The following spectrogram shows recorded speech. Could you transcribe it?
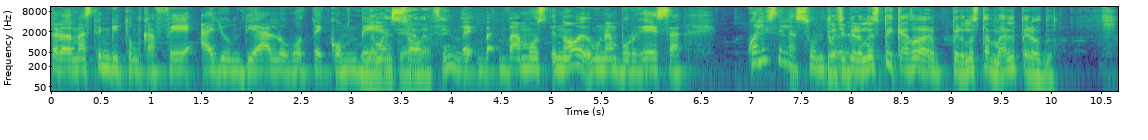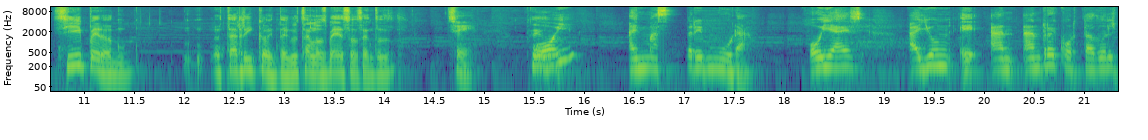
pero además te invito a un café, hay un diálogo, te convenzo. malteada, sí. eh, va- Vamos, ¿no? Una hamburguesa. ¿Cuál es el asunto? Pues sí, pero no es pecado, pero no está mal, pero sí, pero está rico y te gustan los besos, entonces. Sí. Sí. Hoy hay más premura. Hoy ya es, hay un, eh, han, han recortado el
